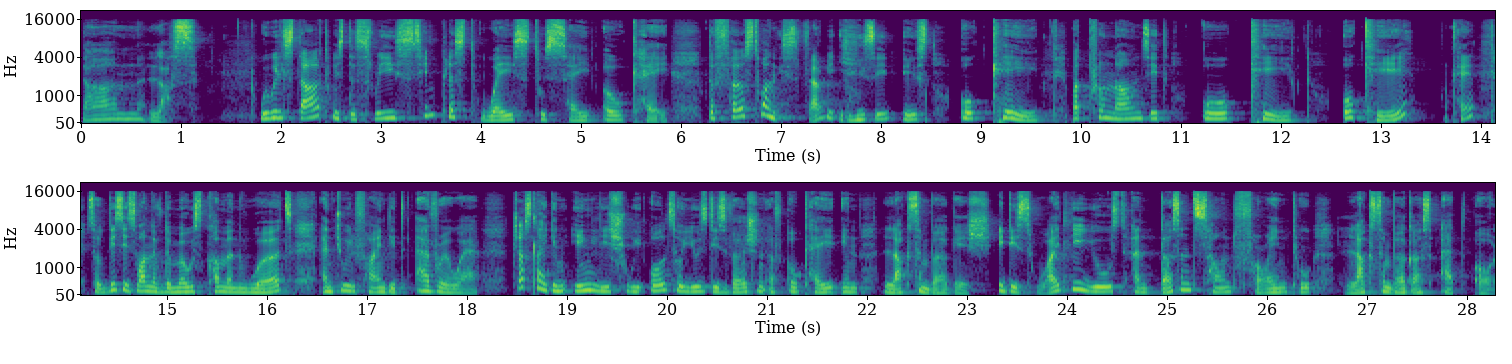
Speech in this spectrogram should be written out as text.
Dann lass. We will start with the three simplest ways to say okay. The first one is very easy, is okay, but pronounce it okay. Okay Okay, so this is one of the most common words, and you will find it everywhere. Just like in English, we also use this version of OK in Luxembourgish. It is widely used and doesn't sound foreign to Luxembourgers at all.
